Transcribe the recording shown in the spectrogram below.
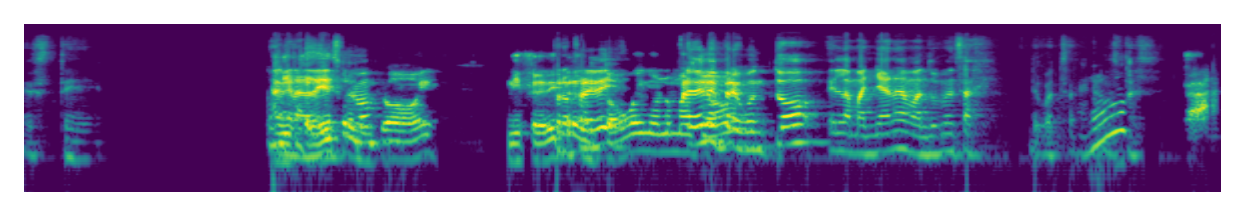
Este, agradezco. Freddy preguntó hoy. Ni Freddy preguntó, güey, no Freddy me preguntó en la mañana, me mandó un mensaje de WhatsApp. Ah,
